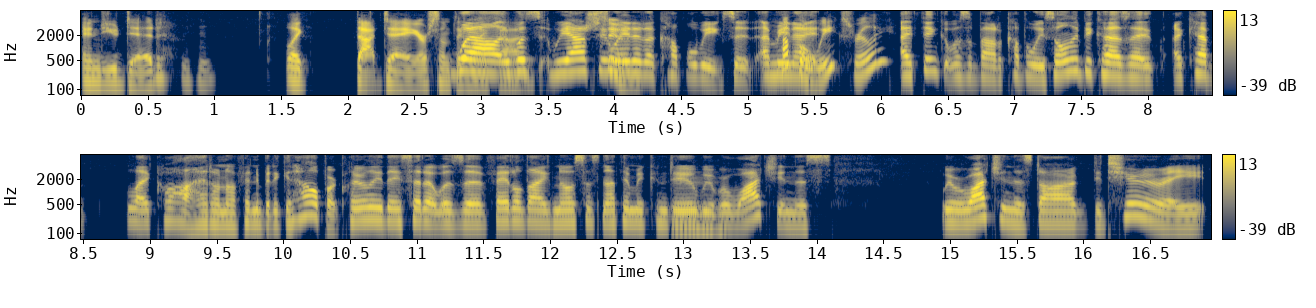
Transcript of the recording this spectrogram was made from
And you did, like that day or something. Well, like it was. We actually Soon. waited a couple weeks. It, I mean, couple I, weeks, really. I think it was about a couple weeks, only because I, I kept like, oh, I don't know if anybody could help her. Clearly, they said it was a fatal diagnosis, nothing we can do. Mm. We were watching this, we were watching this dog deteriorate,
